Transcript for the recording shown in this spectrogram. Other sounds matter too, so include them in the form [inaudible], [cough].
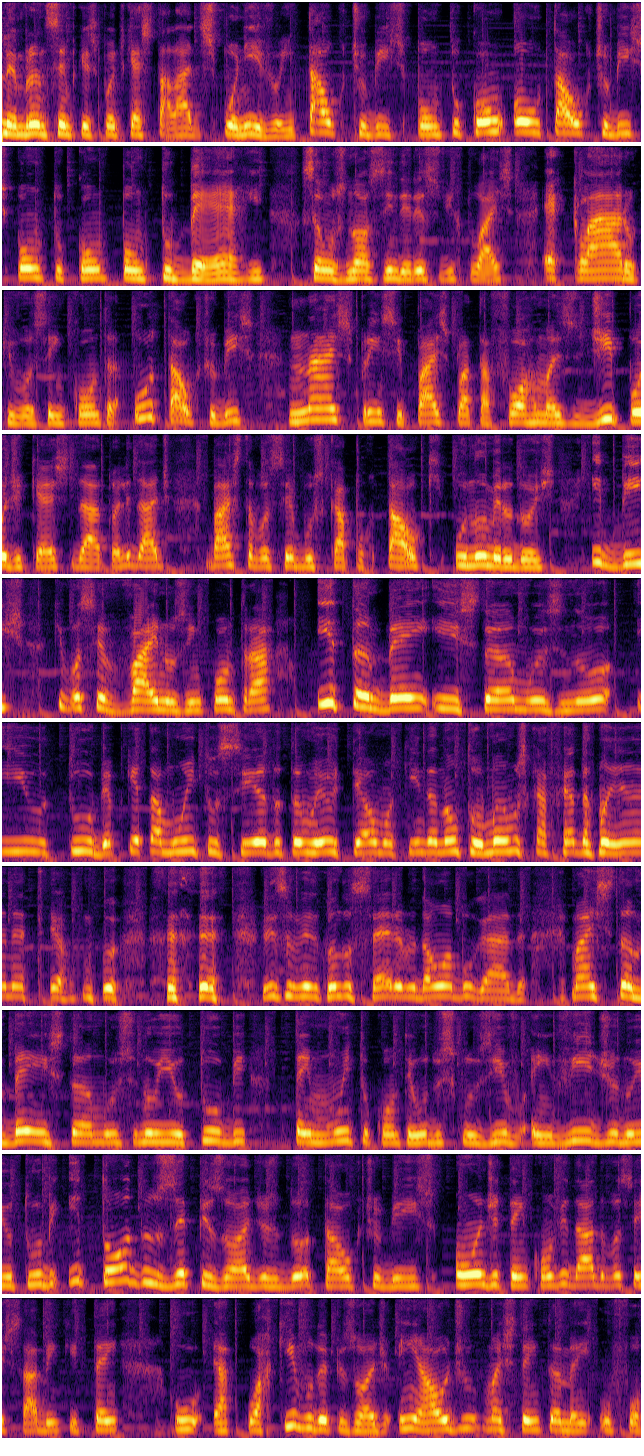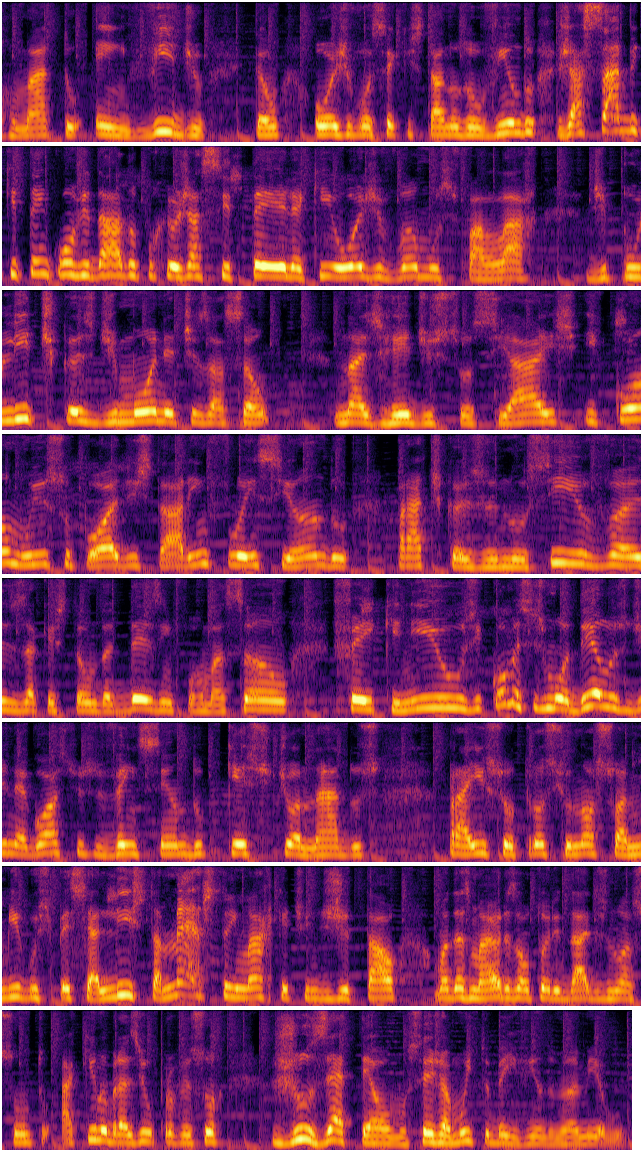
Lembrando sempre que esse podcast está lá disponível em talktobiz.com ou talktobiz.com.br, são os nossos endereços virtuais. É claro que você encontra o Talk to Biz nas principais plataformas de podcast da atualidade. Basta você buscar por Talk, o número 2 e Bis, que você vai nos encontrar e também estamos no YouTube. É porque tá muito cedo, estamos eu e Thelmo aqui, ainda não tomamos café da manhã, né, Thelmo? [laughs] Isso mesmo, quando o cérebro dá uma bugada. Mas também estamos no YouTube. Tem muito conteúdo exclusivo em vídeo no YouTube e todos os episódios do Talk to Biz, onde tem convidado, vocês sabem que tem o, o arquivo do episódio em áudio, mas tem também o formato em vídeo. Então, hoje você que está nos ouvindo já sabe que tem convidado, porque eu já citei ele aqui. Hoje vamos falar de políticas de monetização nas redes sociais e como isso pode estar influenciando práticas nocivas, a questão da desinformação, fake news e como esses modelos de negócios vêm sendo questionados para isso, eu trouxe o nosso amigo especialista, mestre em marketing digital, uma das maiores autoridades no assunto aqui no Brasil, o professor José Telmo. Seja muito bem-vindo, meu amigo.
